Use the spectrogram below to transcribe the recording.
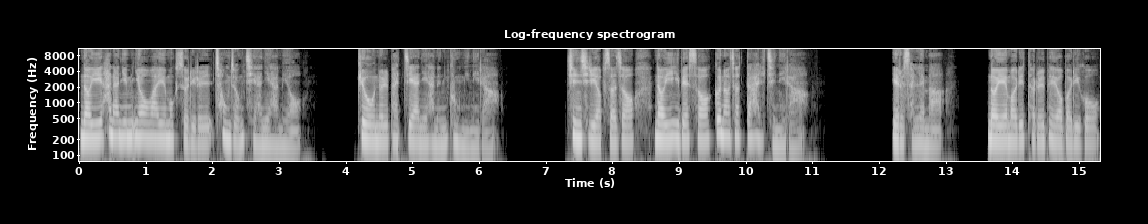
너희 하나님 여호와의 목소리를 청종치 아니하며 교훈을 받지 아니하는 국민이라. 진실이 없어져 너희 입에서 끊어졌다 할지니라. 예루살렘아 너의 머리털을 베어버리고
